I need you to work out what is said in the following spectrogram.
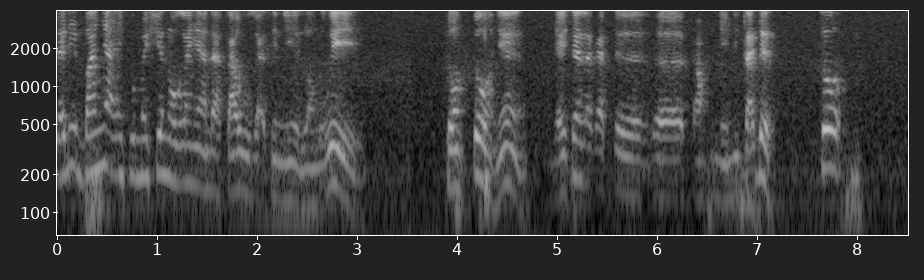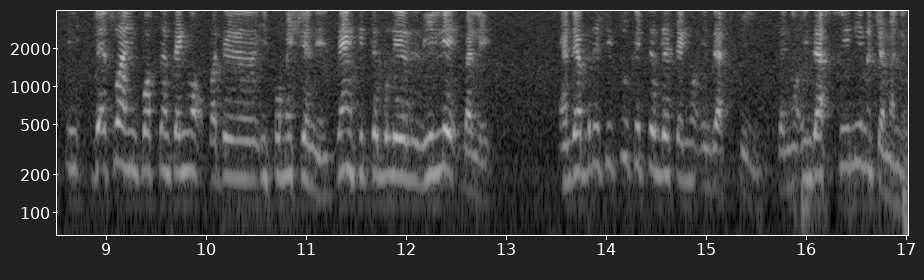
Jadi banyak information orang yang dah tahu kat sini along the way. Contohnya, jadi saya nak kata uh, company ni tak ada. So that's why important tengok pada information ni then kita boleh relate balik and daripada situ kita boleh tengok industri. Tengok industri ni macam mana?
